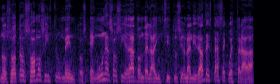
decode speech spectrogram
Nosotros somos instrumentos en una sociedad donde la institucionalidad está secuestrada,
